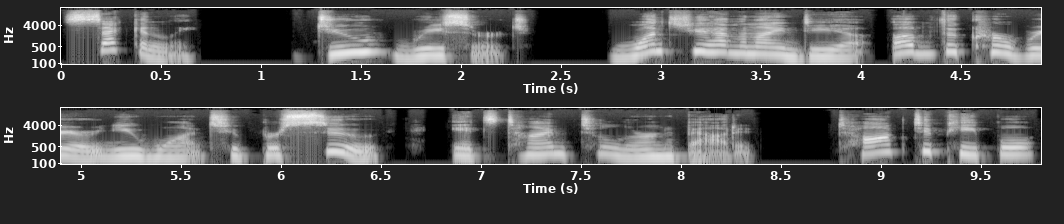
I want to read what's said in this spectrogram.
Secondly, do research. Once you have an idea of the career you want to pursue, it's time to learn about it. Talk to people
